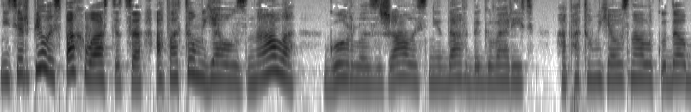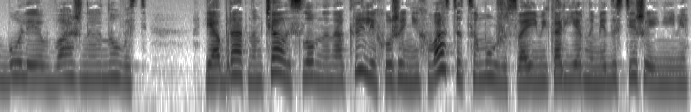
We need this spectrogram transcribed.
не терпелось похвастаться, а потом я узнала, горло сжалось, не дав договорить. А потом я узнала куда более важную новость. И обратно мчалась, словно на крыльях, уже не хвастаться мужу своими карьерными достижениями,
